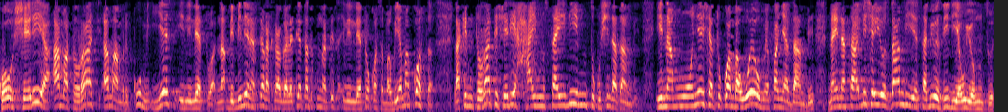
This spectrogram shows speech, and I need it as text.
kwao sheria ama torati ama amri kumi yes ililetwa. Na bibilia inasema katika wagalatia tatu kumi na tisa ililetwa kwa sababu ya makosa. Lakini torati sheria haimsaidii mtu kushinda dhambi. Inamwonyesha tu kwamba wewe umefanya dhambi na inasababisha hiyo dhambi ihesabiwe dhidi ya huyo mtu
